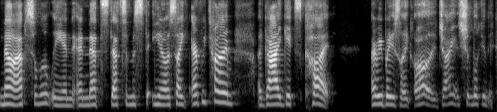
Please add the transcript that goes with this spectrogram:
No, absolutely. And and that's that's a mistake. You know, it's like every time a guy gets cut, everybody's like, "Oh, the Giants should look at it."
